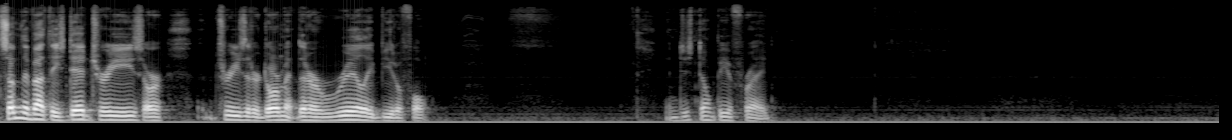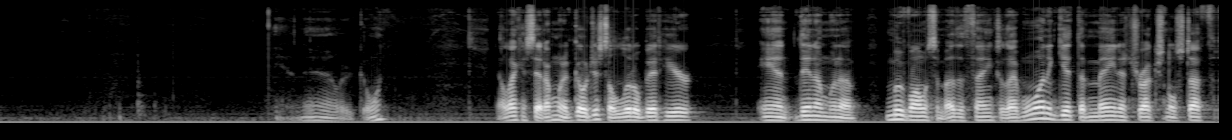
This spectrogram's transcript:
something about these dead trees or trees that are dormant that are really beautiful. And just don't be afraid. Now we're going. Now, like I said, I'm going to go just a little bit here, and then I'm going to move on with some other things because I want to get the main instructional stuff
